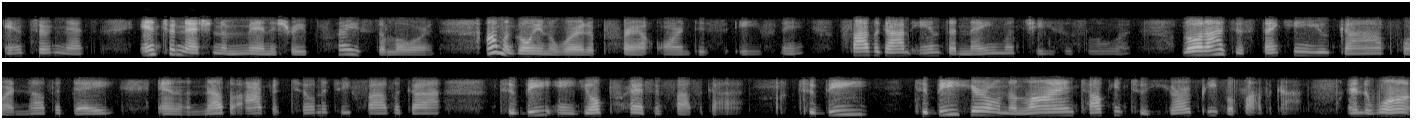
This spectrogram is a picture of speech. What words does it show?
Internet International Ministry. Praise the Lord. I'm going to go in a word of prayer on this evening. Father God, in the name of Jesus, Lord. Lord, I just thanking you, God, for another day and another opportunity, Father God, to be in your presence, Father God. To be to be here on the line talking to your people, Father God. And the one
